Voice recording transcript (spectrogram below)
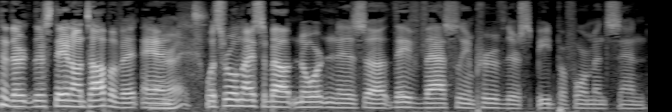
they're they're staying on top of it. And right. what's real nice about Norton is uh, they've vastly improved their speed performance and.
